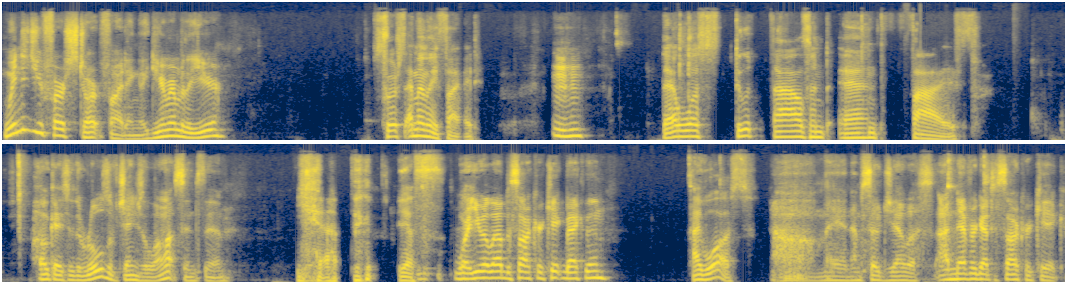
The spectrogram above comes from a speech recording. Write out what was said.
When did you first start fighting? Like, do you remember the year? First MMA fight. Mm-hmm. That was 2005. Okay, so the rules have changed a lot since then. Yeah. yes, Were you allowed to soccer kick back then? I was. Oh man, I'm so jealous. I never got to soccer kick.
